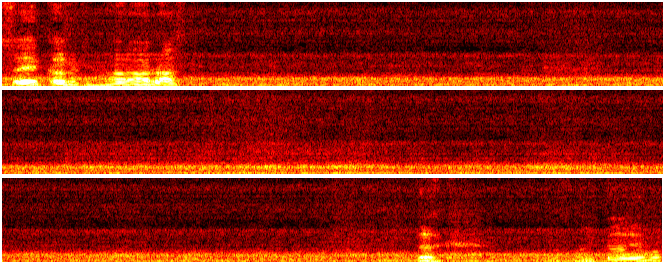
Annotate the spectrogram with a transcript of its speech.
Все, як кажуть, гаразд. Так. Накалюємо.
